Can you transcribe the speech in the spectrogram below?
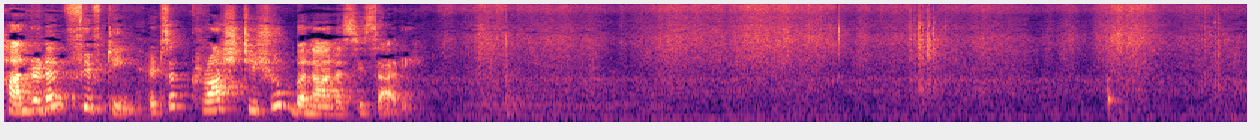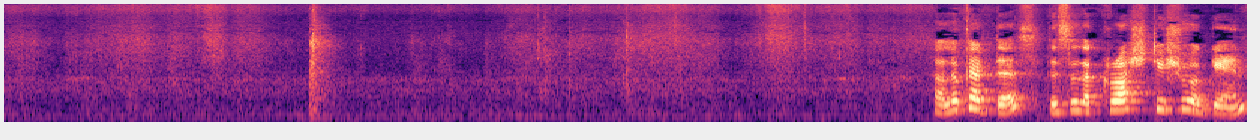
115. It's a crushed tissue Banarasi sari. Now look at this. This is a crushed tissue again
